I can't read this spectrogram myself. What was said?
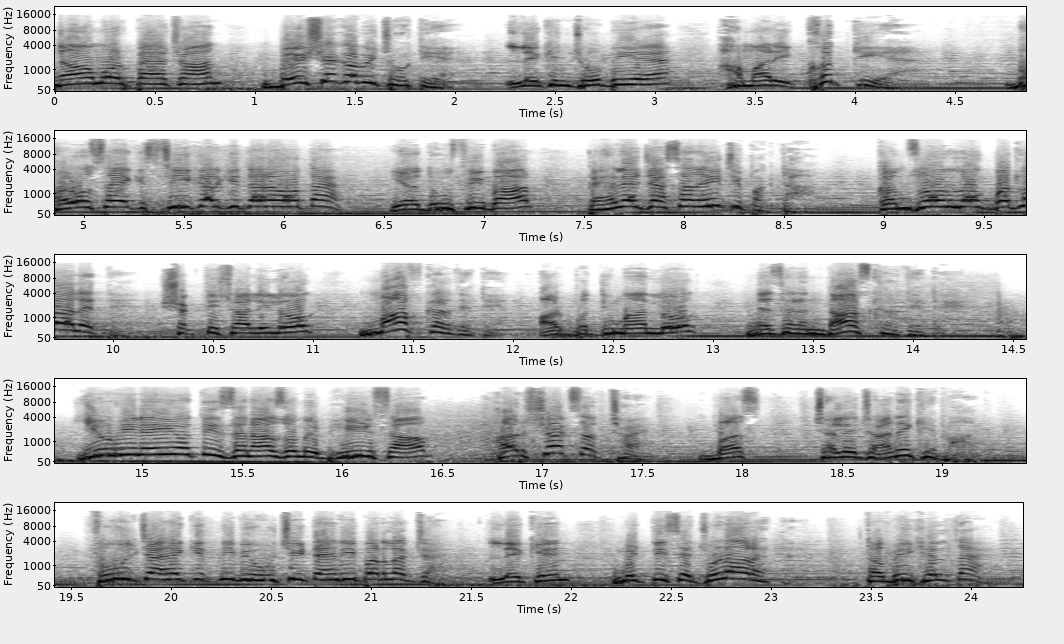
नाम और पहचान बेशक अभी छोटी है, लेकिन जो भी है, हमारी खुद की है। भरोसा एक स्टीकर की तरह होता है, यह दूसरी बार पहले जैसा नहीं चिपकता। कमज़ोर लोग बदला लेते हैं, शक्तिशाली लोग माफ़ कर देते हैं, और बुद्धिमान लोग नजरअंदाज कर देते हैं। यूँ ही नहीं होती जनाजों में भीड़ साहब, हर शख्स अच्छा है, बस चले जाने के बाद। फूल चाहे कितनी भी ऊँची टहनी पर लग जाए, लेकिन मिट्टी से जुड़ा रहता है, तभी खिलता है।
